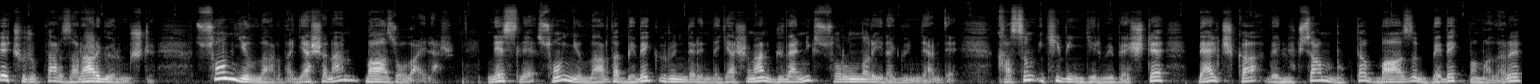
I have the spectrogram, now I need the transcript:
ve çocuklar zarar görmüştü. Son yıllarda yaşanan bazı olaylar. Nesle son yıllarda bebek ürünlerinde yaşanan güvenlik sorunlarıyla gündemde. Kasım 2025'te Belçika ve Lüksemburg'da bazı bebek mamaları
